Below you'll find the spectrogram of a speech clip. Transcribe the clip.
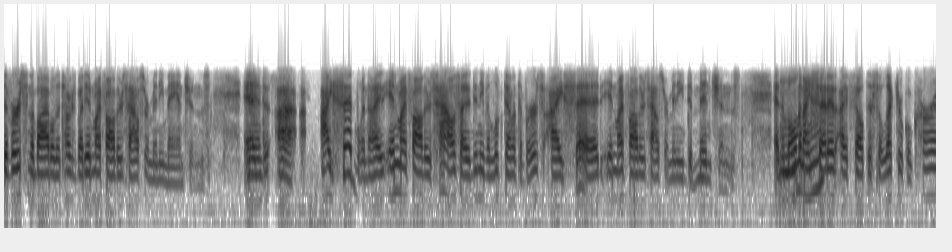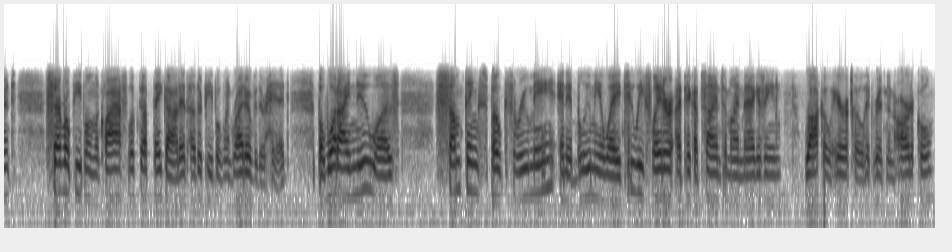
the verse in the Bible that talks about in my father's house are many mansions. And I I said when I in my father's house, I didn't even look down at the verse. I said in my father's house are many dimensions. And the mm-hmm. moment I said it, I felt this electrical current. Several people in the class looked up, they got it. Other people went right over their head. But what I knew was something spoke through me and it blew me away. Two weeks later, I pick up Science of Mind magazine. Rocco Errico had written an article,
